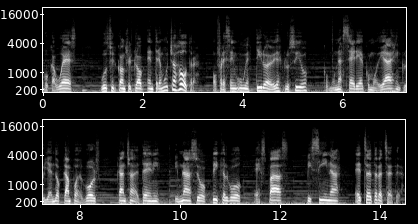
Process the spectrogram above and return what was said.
Boca West, Woodfield Country Club, entre muchas otras, ofrecen un estilo de vida exclusivo como una serie de comodidades incluyendo campos de golf, canchas de tenis, gimnasio, pickleball, spas, piscina, etcétera, etcétera.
